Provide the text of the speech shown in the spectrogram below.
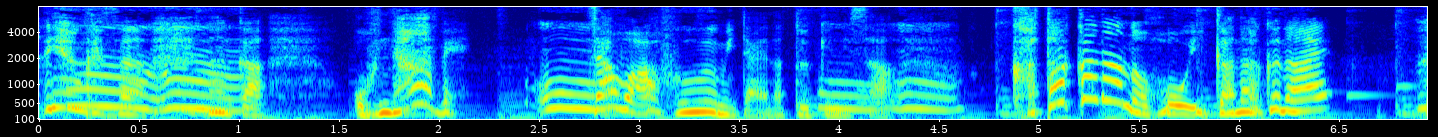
ていうかさ、うんうんなんか、お鍋、うんザ和風みたいな時にさう、んうんカタカナの方行かなくない？え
